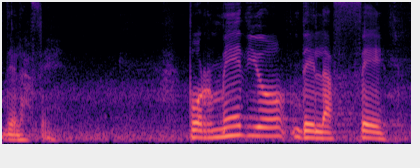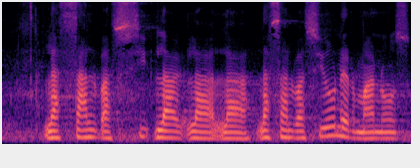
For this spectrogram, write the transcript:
de la fe. Por medio de la fe. La salvación, la, salvación, hermanos,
